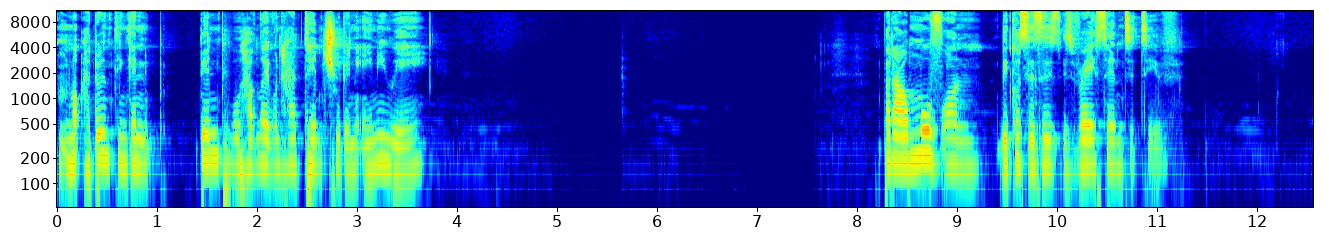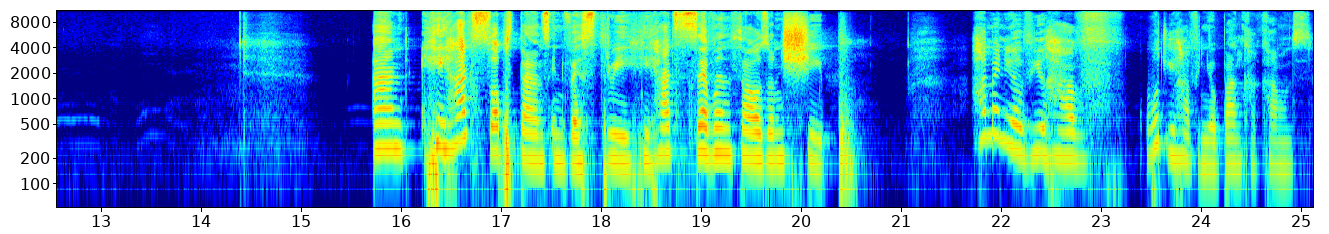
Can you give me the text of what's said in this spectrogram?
I'm not, I don't think any, many people have not even had 10 children anyway. But I'll move on because it is, it's very sensitive. And he had substance in verse 3. He had 7,000 sheep. How many of you have, what do you have in your bank accounts?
